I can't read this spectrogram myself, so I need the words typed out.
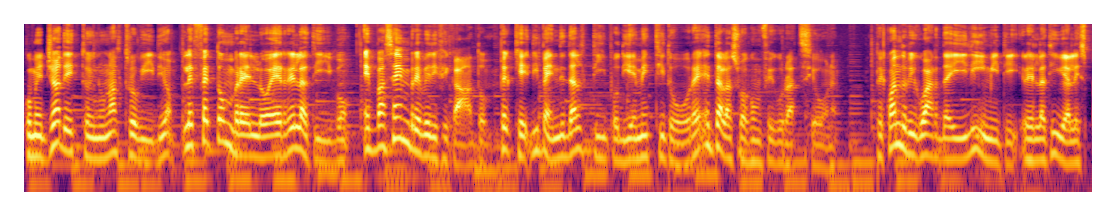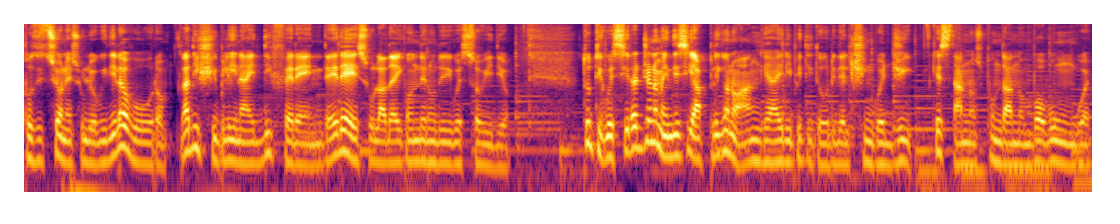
Come già detto in un altro video, l'effetto ombrello è relativo e va sempre verificato perché dipende dal tipo di emettitore e dalla sua configurazione. Per quanto riguarda i limiti relativi all'esposizione sui luoghi di lavoro, la disciplina è differente ed esula dai contenuti di questo video. Tutti questi ragionamenti si applicano anche ai ripetitori del 5G, che stanno spuntando un po' ovunque,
